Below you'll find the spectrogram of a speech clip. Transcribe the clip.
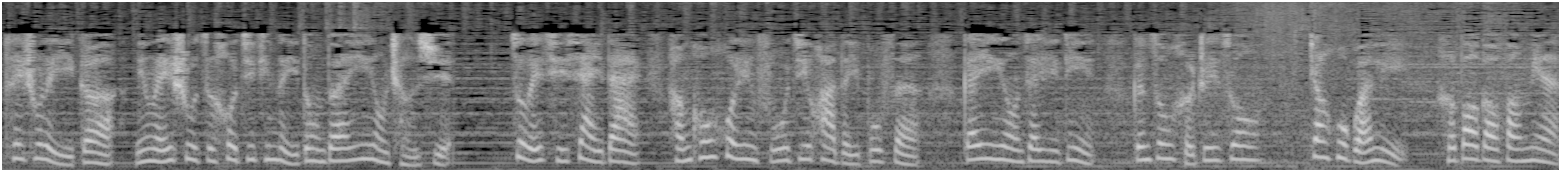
推出了一个名为“数字候机厅”的移动端应用程序。作为其下一代航空货运服务计划的一部分，该应用在预订、跟踪和追踪、账户管理和报告方面，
